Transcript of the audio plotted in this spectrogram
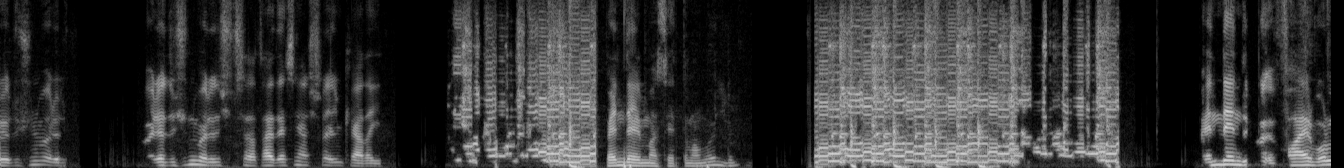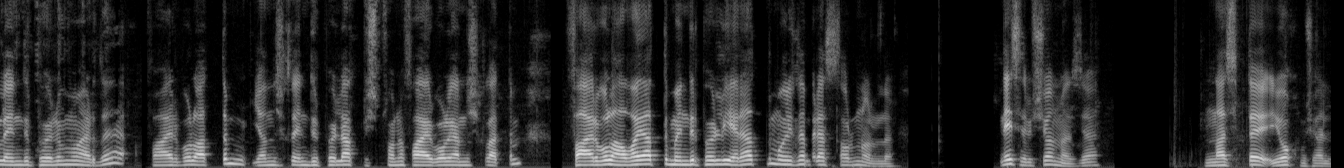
Öyle düşünme öyle düşün. Öyle düşünme öyle düşün. Sen hata edersin yanlışlıkla elim kağıda git. Ben de elmas ettim ama öldüm. Ben de ender, Fireball'la Ender Pearl'üm vardı. Fireball attım. Yanlışlıkla Ender Pearl'ü atmıştım. Sonra Fireball'u yanlışlıkla attım. Fireball'u havaya attım. Ender Pearl'ü yere attım. O yüzden biraz sorun oldu. Neyse bir şey olmaz ya. Nasipte yokmuş hal.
